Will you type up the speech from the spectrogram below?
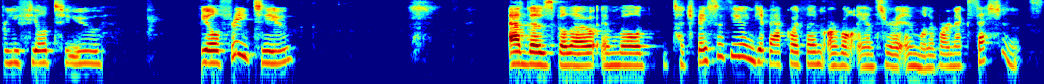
free feel to feel free to add those below and we'll touch base with you and get back with them or we'll answer it in one of our next sessions.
